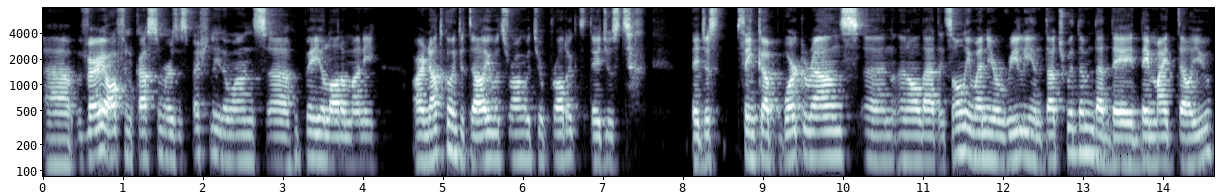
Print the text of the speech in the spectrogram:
Uh, very often, customers, especially the ones who pay a lot of money, are not going to tell you what's wrong with your product. They just they just think up workarounds and, and all that. It's only when you're really in touch with them that they they might tell you.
